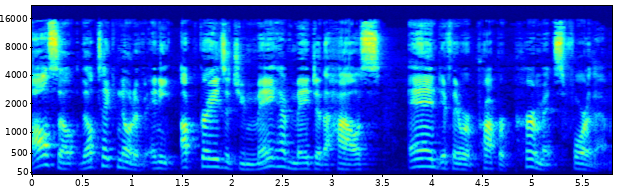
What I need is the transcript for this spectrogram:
Also, they'll take note of any upgrades that you may have made to the house and if there were proper permits for them.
